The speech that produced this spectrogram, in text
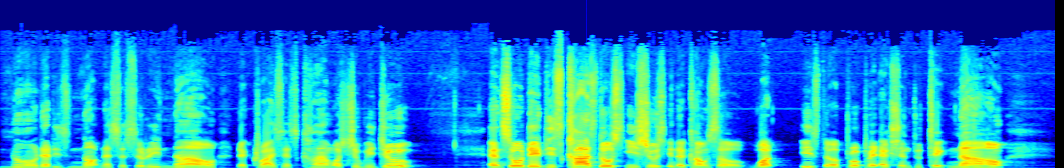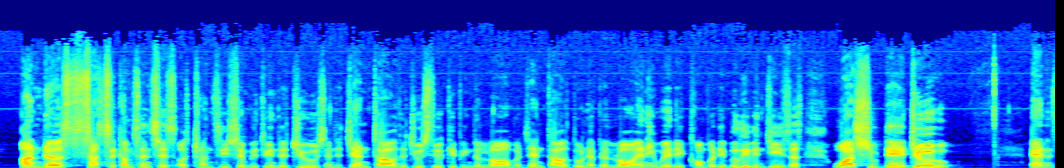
no, that is not necessary now that Christ has come. What should we do? And so they discuss those issues in the council. What is the appropriate action to take now under such circumstances of transition between the Jews and the Gentiles? The Jews still keeping the law, but Gentiles don't have the law anyway. They convert, they believe in Jesus. What should they do? And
